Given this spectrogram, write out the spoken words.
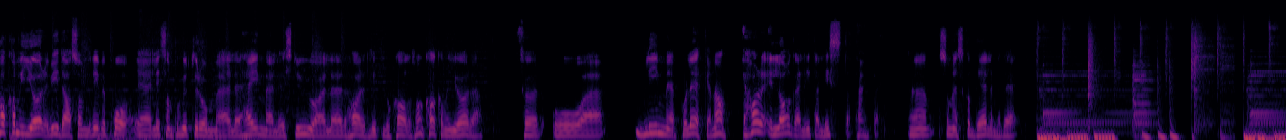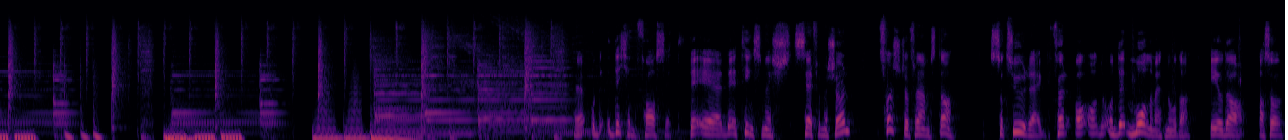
Hva kan vi gjøre, vi da som driver på eh, litt sånn på gutterommet eller hjemme eller i stua eller har et lite lokal og sånn, hva kan vi gjøre for å bli med på leken? da? Jeg har laga ei lita liste, tenkte jeg, eh, som jeg skal dele med deg. Eh, og det, det, er ikke en fasit. Det er, det er ting som jeg ser for meg sjøl. Først og fremst da, så tror jeg for, Og, og det, målet mitt nå da, er jo da altså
